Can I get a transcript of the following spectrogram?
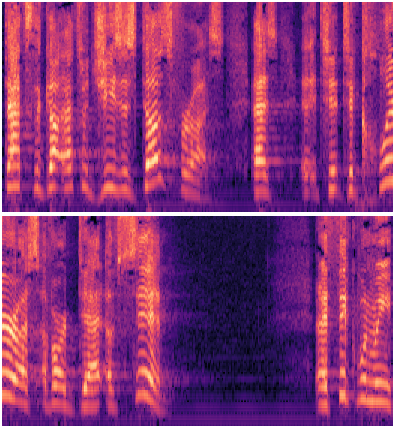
That's, the God, that's what Jesus does for us, as, to, to clear us of our debt of sin. And I think when we,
